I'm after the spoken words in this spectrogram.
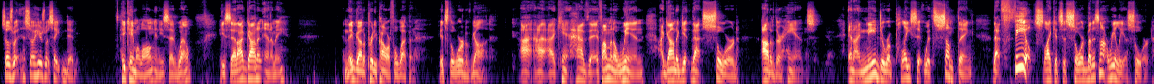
So, so here's what Satan did he came along and he said, Well, he said, I've got an enemy, and they've got a pretty powerful weapon. It's the Word of God. I, I, I can't have that. If I'm going to win, I got to get that sword out of their hands. And I need to replace it with something that feels like it's a sword, but it's not really a sword.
